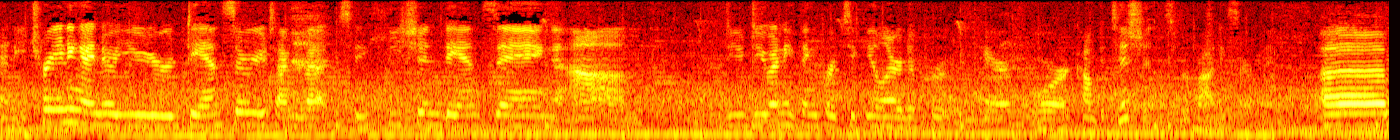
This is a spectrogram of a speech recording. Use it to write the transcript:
any training? I know you're a dancer. You're talking about Tahitian dancing. Um, do you do anything particular to prepare for competitions for body surfing? Um,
